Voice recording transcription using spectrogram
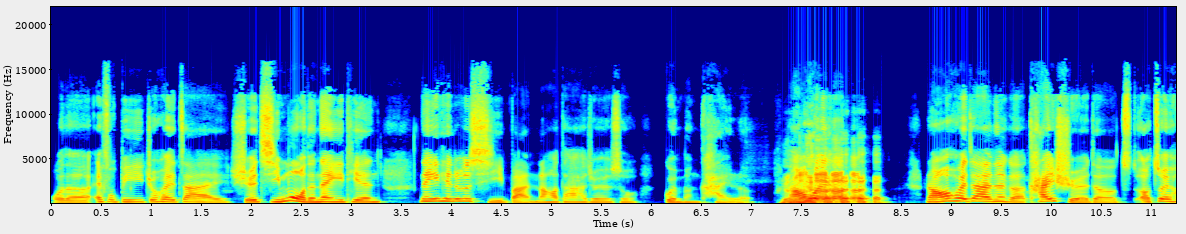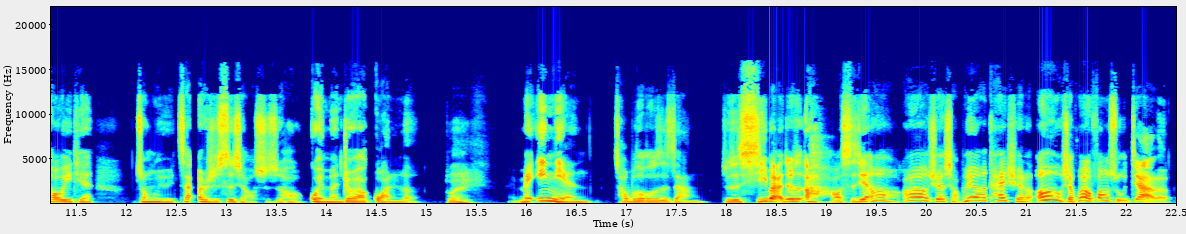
我的 FB 就会在学期末的那一天，那一天就是洗版，然后大家就会说柜门开了，然后会，然后会在那个开学的呃最后一天，终于在二十四小时之后，柜门就要关了。对，每一年差不多都是这样。就是洗版，就是啊，好时间哦哦，觉得小朋友要开学了哦，小朋友放暑假了。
